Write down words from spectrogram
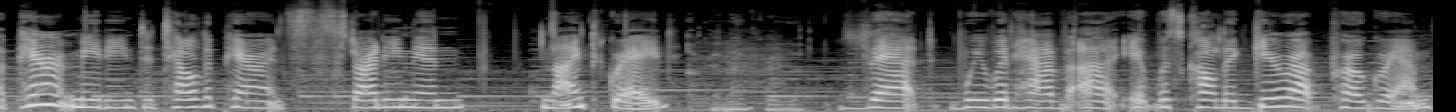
a parent meeting to tell the parents starting in ninth grade. Okay, ninth grade that we would have, uh, it was called a Gear Up program,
